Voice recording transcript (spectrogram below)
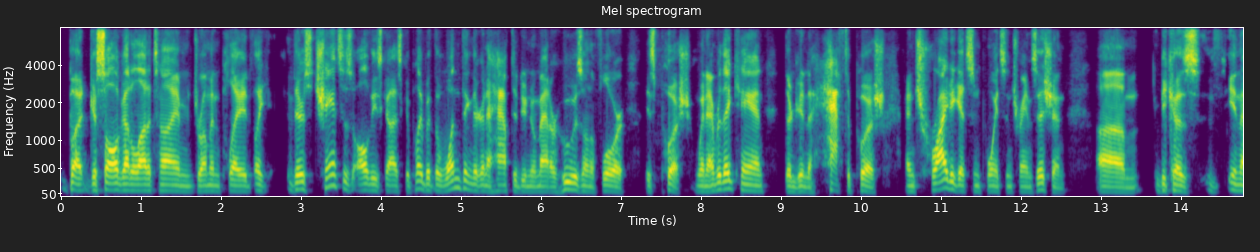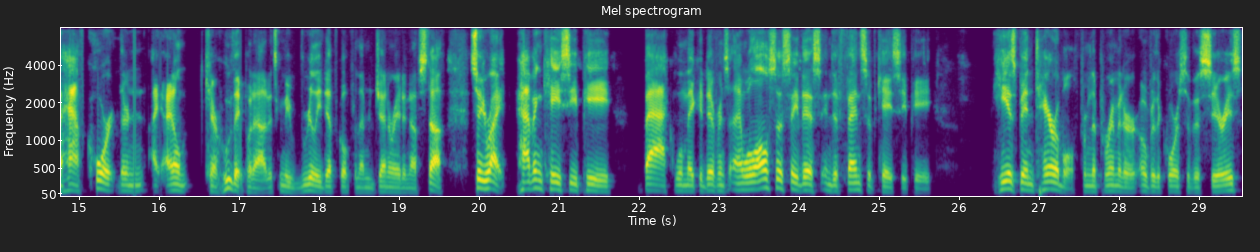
But Gasol got a lot of time. Drummond played like there's chances all these guys could play, but the one thing they're going to have to do, no matter who is on the floor, is push. Whenever they can, they're going to have to push and try to get some points in transition. Um, because in the half court, they're I, I don't care who they put out. It's going to be really difficult for them to generate enough stuff. So you're right. Having KCP back will make a difference. And I will also say this in defense of KCP, he has been terrible from the perimeter over the course of this series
